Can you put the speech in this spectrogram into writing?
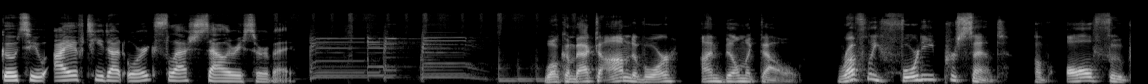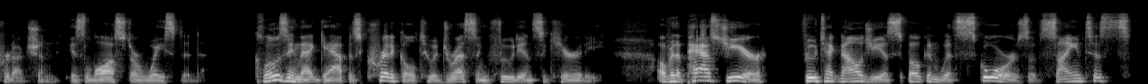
Go to ift.org slash salary survey. Welcome back to Omnivore. I'm Bill McDowell. Roughly 40% of all food production is lost or wasted. Closing that gap is critical to addressing food insecurity. Over the past year, food technology has spoken with scores of scientists,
